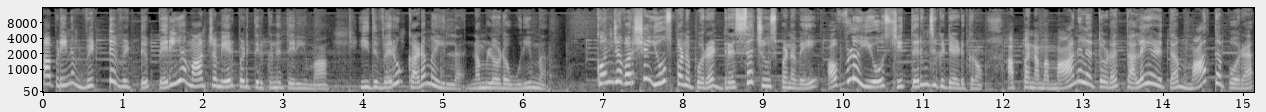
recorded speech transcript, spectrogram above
அப்படின்னு விட்டு விட்டு பெரிய மாற்றம் ஏற்படுத்தியிருக்குன்னு தெரியுமா? இது வெறும் கடமை இல்லை நம்மளோட உரிமை. கொஞ்ச வருஷம் யூஸ் பண்ண போற ட்ரெஸ்ஸை சூஸ் பண்ணவே அவ்வளோ யோசிச்சு தெரிஞ்சுக்கிட்டு எடுக்கிறோம். அப்ப நம்ம மாநிலத்தோட தலையெழுத்தை மாத்த போற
